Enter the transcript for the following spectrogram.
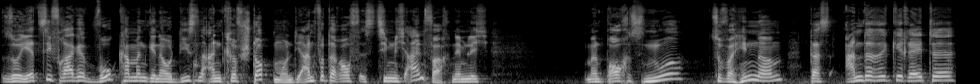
So, jetzt die Frage, wo kann man genau diesen Angriff stoppen? Und die Antwort darauf ist ziemlich einfach, nämlich man braucht es nur zu verhindern, dass andere Geräte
